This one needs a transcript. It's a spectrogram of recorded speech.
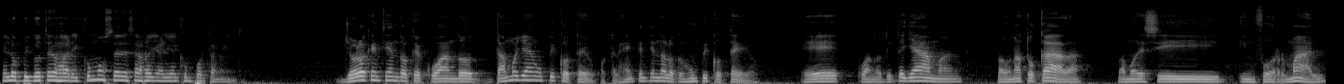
en los picoteos, Ari, ¿cómo se desarrollaría el comportamiento? Yo lo que entiendo que cuando estamos ya en un picoteo, para que la gente entienda lo que es un picoteo, es cuando a ti te llaman para una tocada, vamos a decir informal,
